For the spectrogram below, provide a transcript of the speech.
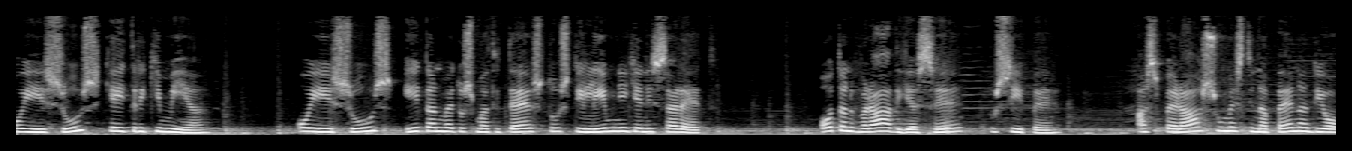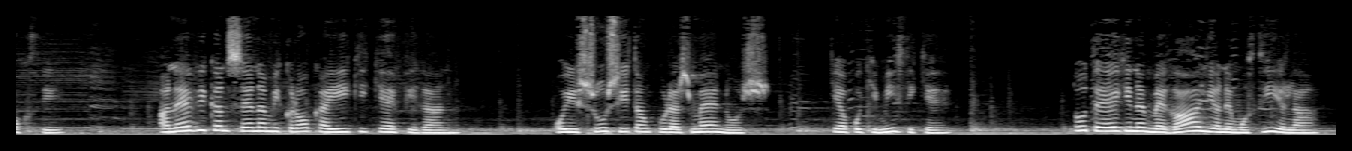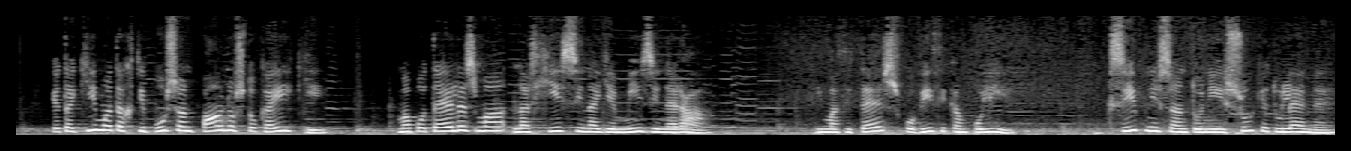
Ο Ιησούς και η τρικυμία Ο Ιησούς ήταν με τους μαθητές του στη λίμνη Γενισαρέτ. Όταν βράδιασε, τους είπε «Ας περάσουμε στην απέναντι όχθη». Ανέβηκαν σε ένα μικρό καΐκι και έφυγαν. Ο Ιησούς ήταν κουρασμένος και αποκοιμήθηκε. Τότε έγινε μεγάλη ανεμοθύελα και τα κύματα χτυπούσαν πάνω στο καΐκι με αποτέλεσμα να αρχίσει να γεμίζει νερά. Οι μαθητές φοβήθηκαν πολύ. Ξύπνησαν τον Ιησού και του λένε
